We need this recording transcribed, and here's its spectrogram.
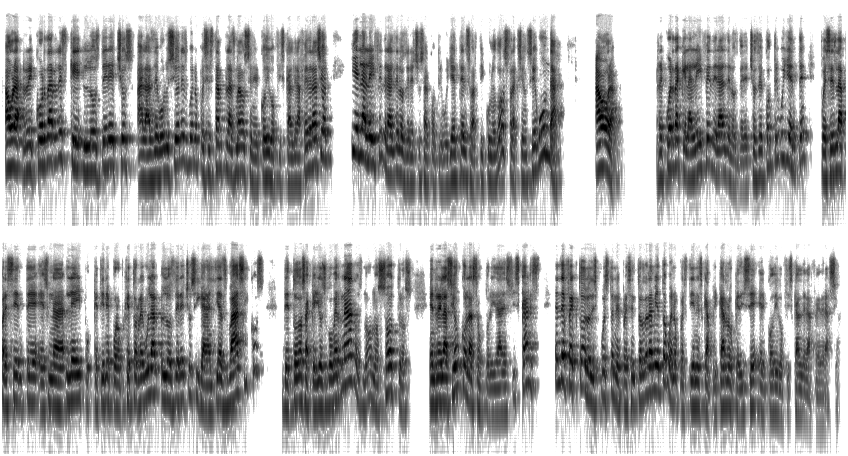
Ahora, recordarles que los derechos a las devoluciones, bueno, pues están plasmados en el Código Fiscal de la Federación y en la Ley Federal de los Derechos al Contribuyente en su artículo 2, fracción segunda. Ahora, recuerda que la Ley Federal de los Derechos del Contribuyente, pues es la presente, es una ley que tiene por objeto regular los derechos y garantías básicos de todos aquellos gobernados, ¿no? Nosotros, en relación con las autoridades fiscales. En defecto de lo dispuesto en el presente ordenamiento, bueno, pues tienes que aplicar lo que dice el Código Fiscal de la Federación.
